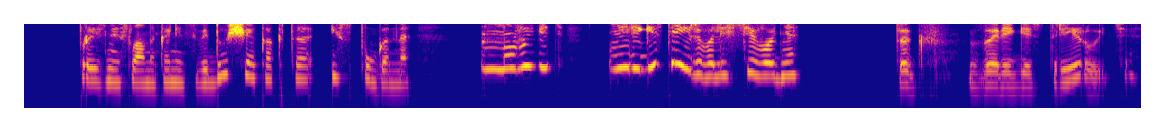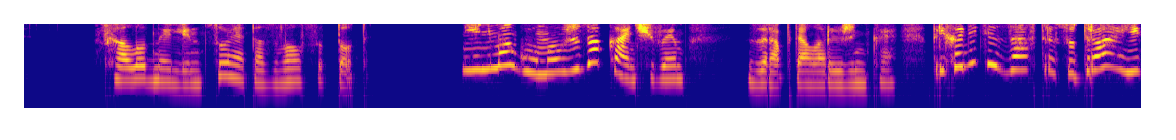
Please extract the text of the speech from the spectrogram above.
— произнесла, наконец, ведущая как-то испуганно. «Но вы ведь не регистрировались сегодня». «Так зарегистрируйте», — с холодной линцой отозвался тот. «Я не могу, мы уже заканчиваем», — зароптала рыженькая. «Приходите завтра с утра и...»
